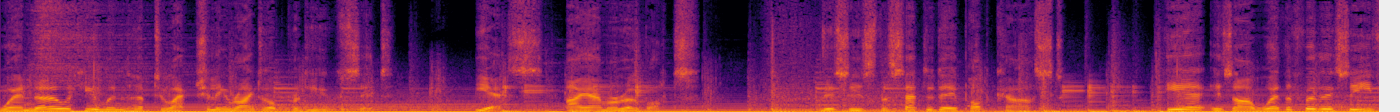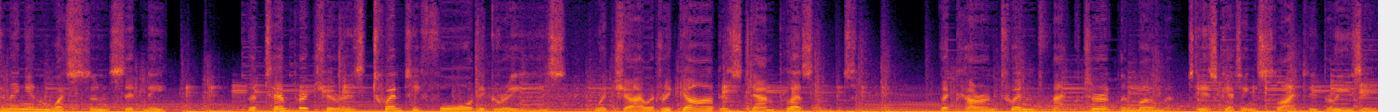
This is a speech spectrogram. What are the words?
where no human had to actually write or produce it. Yes, I am a robot. This is the Saturday podcast. Here is our weather for this evening in Western Sydney. The temperature is 24 degrees, which I would regard as damn pleasant. The current wind factor at the moment is getting slightly breezy.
